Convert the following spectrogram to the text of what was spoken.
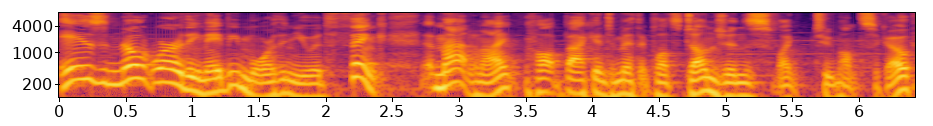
is noteworthy, maybe more than you would think. Matt and I hopped back into Mythic Plus Dungeons like two months ago,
